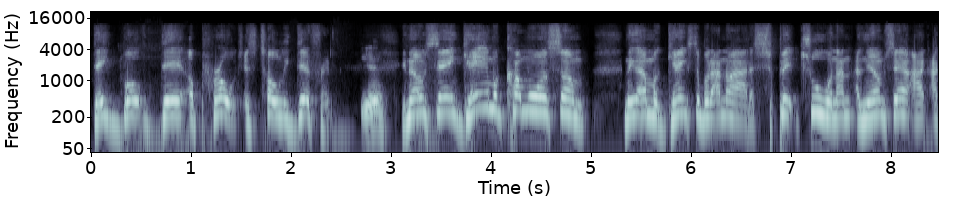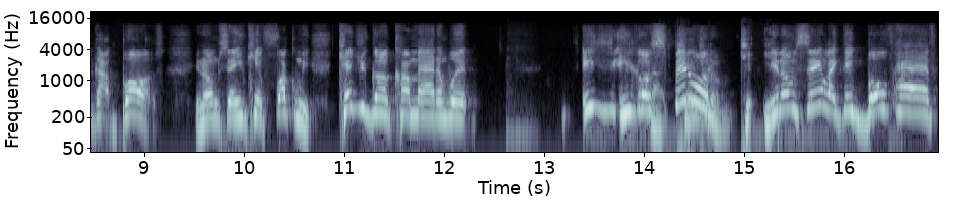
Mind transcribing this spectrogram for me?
they both their approach is totally different. Yeah. You know what I'm saying? Game will come on some nigga. I'm a gangster, but I know how to spit too. And I, you know what I'm saying? I, I got bars. You know what I'm saying? You can't fuck with me. Kendrick gonna come at him with. He's, he's gonna spit on Kendrick- him. Ke- You know what I'm saying? Like they both have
